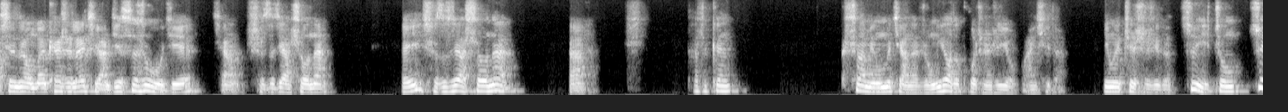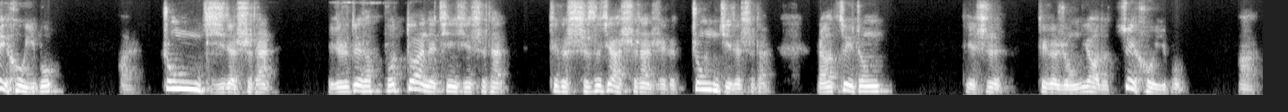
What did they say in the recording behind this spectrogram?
现在我们开始来讲第四十五节，讲十字架受难。哎，十字架受难啊，它是跟上面我们讲的荣耀的过程是有关系的，因为这是这个最终最后一步啊，终极的试探，也就是对他不断的进行试探。这个十字架试探是一个终极的试探，然后最终也是这个荣耀的最后一步啊，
